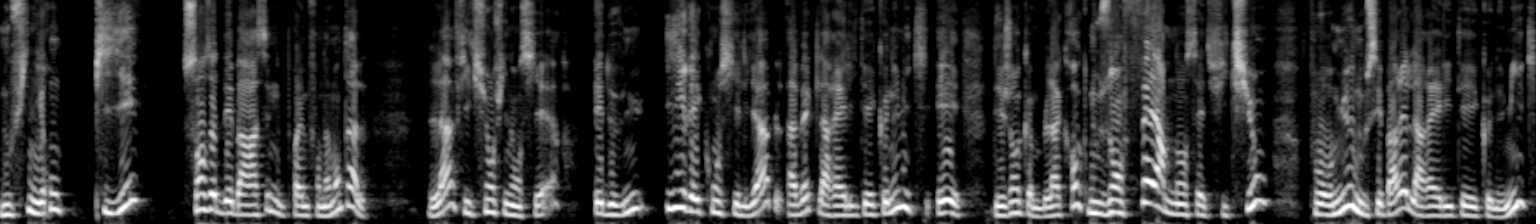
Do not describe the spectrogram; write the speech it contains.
nous finirons pillés sans être débarrassés de notre problème fondamental. La fiction financière est devenue irréconciliable avec la réalité économique. Et des gens comme BlackRock nous enferment dans cette fiction pour mieux nous séparer de la réalité économique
